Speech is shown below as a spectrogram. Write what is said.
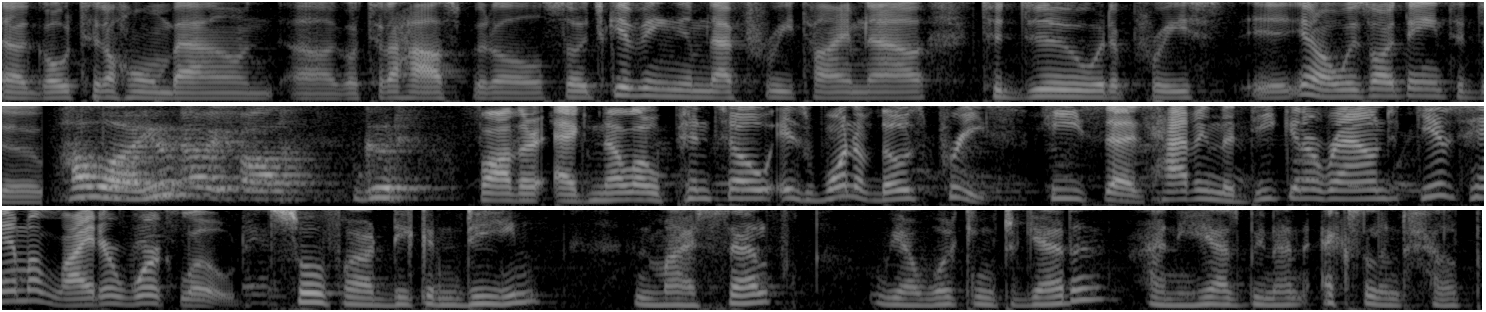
uh, go to the homebound, uh, go to the hospital. So it's giving them that free time now to do what a priest, eh, you know, was ordained to do. How are you? How are you, Father? Good. Father Agnello Pinto is one of those priests. He says having the deacon around gives him a lighter workload. So far, Deacon Dean and myself, we are working together, and he has been an excellent help.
